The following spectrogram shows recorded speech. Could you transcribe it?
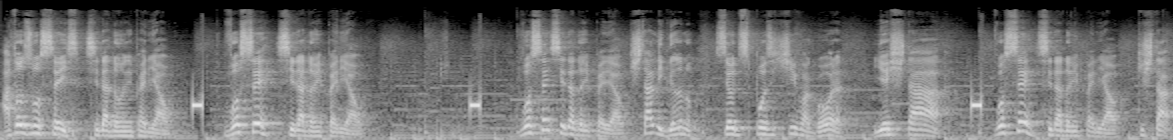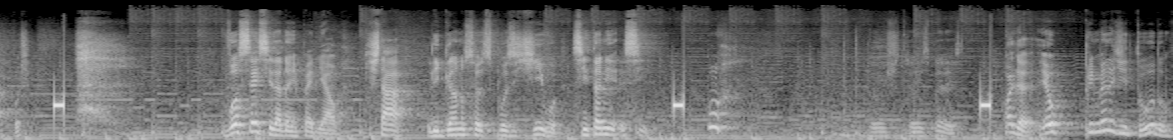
A todos vocês, cidadão imperial. Você, cidadão imperial. Você, cidadão imperial, que está ligando seu dispositivo agora e está. Você, cidadão imperial, que está. Poxa. Você, cidadão imperial, que está ligando seu dispositivo, sintani... Se... Uh. Dois, três, beleza. Olha, eu, primeiro de tudo,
